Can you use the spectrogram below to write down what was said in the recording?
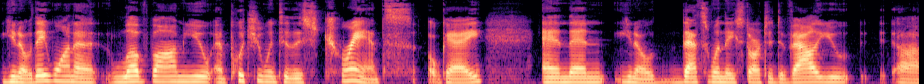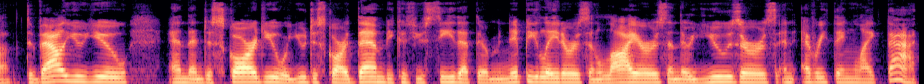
you know, they want to love bomb you and put you into this trance, okay? And then, you know, that's when they start to devalue uh devalue you and then discard you or you discard them because you see that they're manipulators and liars and they're users and everything like that.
